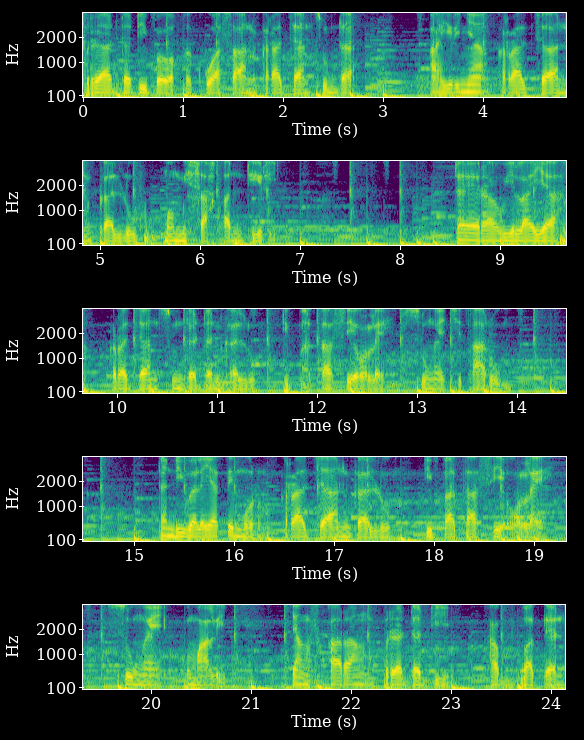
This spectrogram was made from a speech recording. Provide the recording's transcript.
berada di bawah kekuasaan kerajaan Sunda, akhirnya kerajaan Galuh memisahkan diri. Daerah wilayah kerajaan Sunda dan Galuh dibatasi oleh Sungai Citarum. Dan di wilayah timur, kerajaan Galuh dibatasi oleh Sungai Pemali yang sekarang berada di Kabupaten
